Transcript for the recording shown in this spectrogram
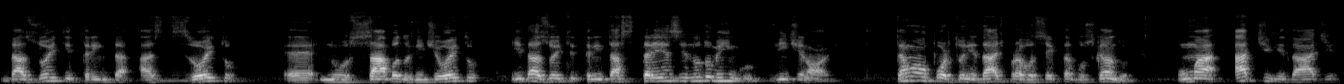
das 8h30 às 18 é, no sábado 28 e das 8h30 às 13 no domingo 29. Então, é uma oportunidade para você que está buscando uma atividade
